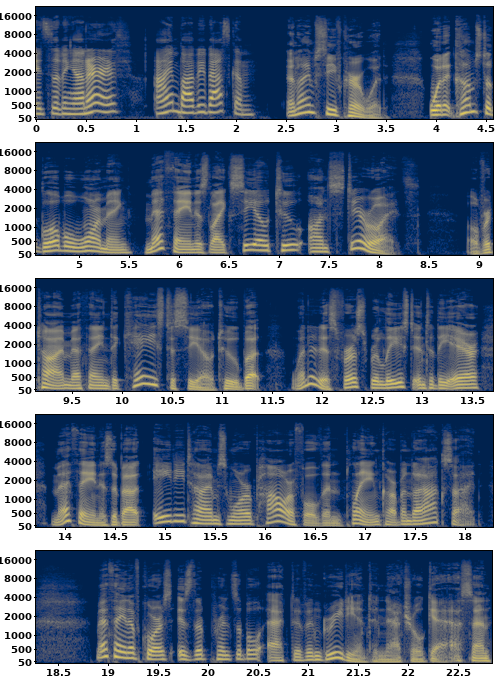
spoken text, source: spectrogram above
It's Living on Earth. I'm Bobby Bascomb. And I'm Steve Curwood. When it comes to global warming, methane is like CO2 on steroids. Over time, methane decays to CO2, but when it is first released into the air, methane is about 80 times more powerful than plain carbon dioxide. Methane, of course, is the principal active ingredient in natural gas, and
